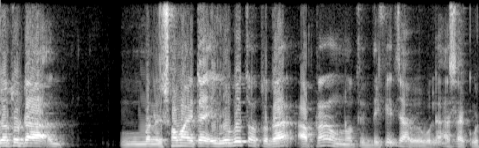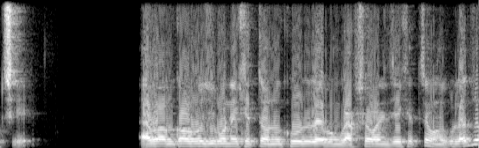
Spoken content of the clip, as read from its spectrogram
যতটা মানে সময়টা এগোবে ততটা আপনার উন্নতির দিকে যাবে বলে আশা করছি। এবং কর্মজীবনের ক্ষেত্রে অনুকূল এবং ব্যবসা বাণিজ্যের ক্ষেত্রে অনুকূল। আছে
